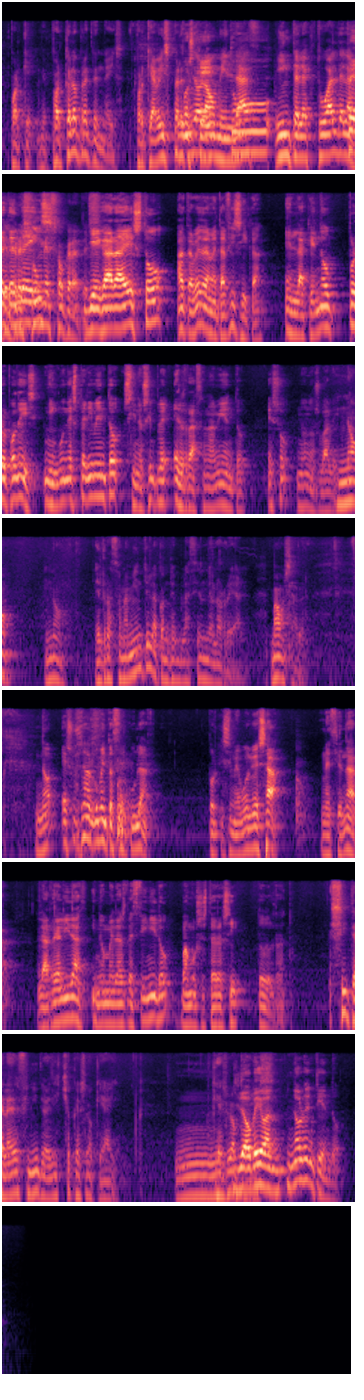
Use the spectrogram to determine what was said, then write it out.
¿Por qué? ¿Por qué lo pretendéis? Porque habéis perdido la humildad intelectual de la que presume Sócrates. llegar a esto a través de la metafísica, en la que no proponéis ningún experimento, sino simple el razonamiento. eso no nos vale. No, no. El razonamiento y la contemplación de lo real. Vamos a ver. No, eso es un argumento circular, porque si me vuelves a mencionar la realidad y no me la has definido, vamos a estar así todo el rato. Sí, te la he definido, he dicho qué es lo que hay. Mm, ¿Qué es lo lo que veo, es? no lo entiendo.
